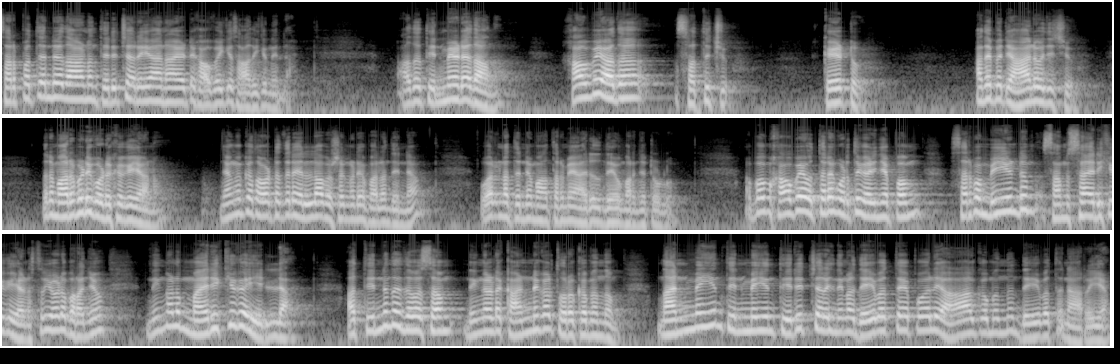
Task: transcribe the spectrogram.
സർപ്പത്തിന്റേതാണെന്ന് തിരിച്ചറിയാനായിട്ട് ഹവയ്ക്ക് സാധിക്കുന്നില്ല. അത് തിന്മയുടേതാണ്. ഹവ്യ അത് ശ്രദ്ധിച്ചു കേട്ടു അതേപ്പറ്റി ആലോചിച്ചു. എന്നിട്ട് മറുപടി കൊടുക്കുകയാണ്. ഞങ്ങൾക്ക് തോട്ടത്തിലെ എല്ലാ വൃക്ഷങ്ങളുടെയും ഫലം തിന്നാം. ഒരെണ്ണത്തിന്റെ മാത്രമേ ആരും ദൈവം പറഞ്ഞിട്ടുള്ളൂ. അപ്പം ഹൗബയെ ഉത്തരം കൊടുത്തു കഴിഞ്ഞപ്പം സർപ്പം വീണ്ടും സംസാരിക്കുകയാണ്. സ്ത്രീയോട് പറഞ്ഞു നിങ്ങൾ മരിക്കുകയില്ല. ആ തിന്നുന്ന ദിവസം നിങ്ങളുടെ കണ്ണുകൾ തുറക്കുമെന്നും നന്മയും തിന്മയും തിരിച്ചറിഞ്ഞ് നിങ്ങൾ ദൈവത്തെ പോലെ ആകുമെന്നും ദൈവത്തിന് അറിയാം.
